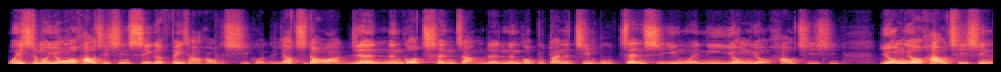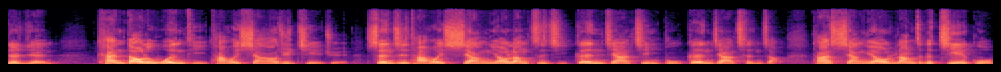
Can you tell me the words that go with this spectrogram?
为什么拥有好奇心是一个非常好的习惯呢？要知道啊，人能够成长，人能够不断的进步，正是因为你拥有好奇心。拥有好奇心的人，看到了问题，他会想要去解决，甚至他会想要让自己更加进步、更加成长。他想要让这个结果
